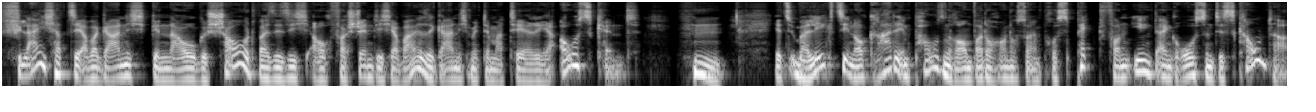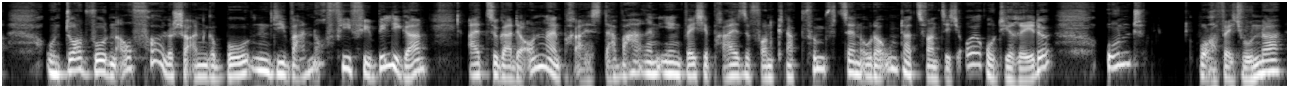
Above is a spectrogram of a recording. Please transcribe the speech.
Vielleicht hat sie aber gar nicht genau geschaut, weil sie sich auch verständlicherweise gar nicht mit der Materie auskennt. Hm, jetzt überlegt sie noch, gerade im Pausenraum war doch auch noch so ein Prospekt von irgendeinem großen Discounter. Und dort wurden auch Feuerlöscher angeboten, die waren noch viel, viel billiger als sogar der Online-Preis. Da waren irgendwelche Preise von knapp 15 oder unter 20 Euro die Rede. Und, boah, welch Wunder,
